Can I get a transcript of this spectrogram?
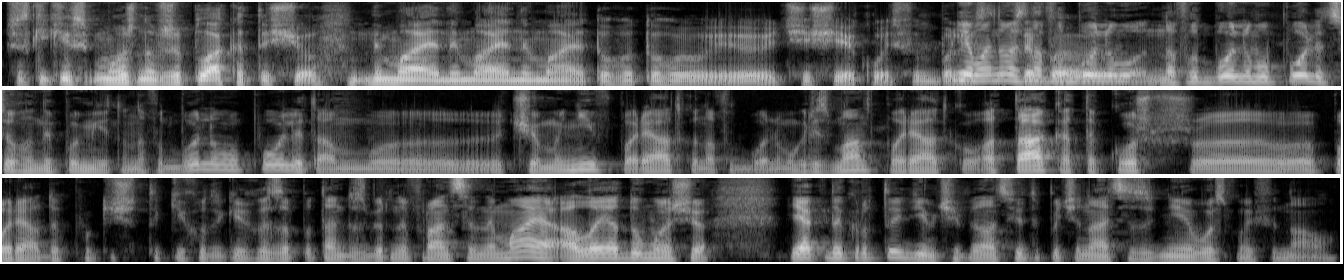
скільки можна вже плакати, що немає, немає, немає того, того е, чи ще якогось футболіста. Ні, мене Треба... на футбольному на футбольному полі цього не помітно. На футбольному полі там е, Чомені в порядку, на футбольному Грізман в порядку, атака також е, порядок. Поки що таких от якихось запитань до збірної Франції немає. Але я думаю, що як не крути дім, чемпіонат світу починається з однієї восьмої фіналу.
